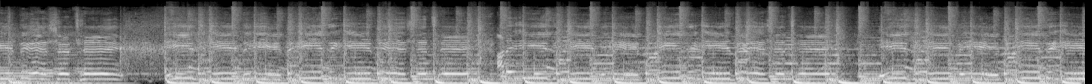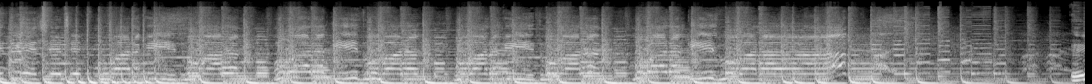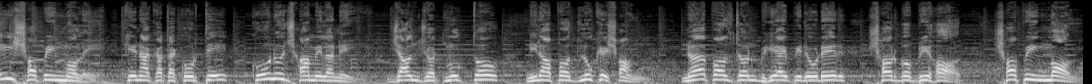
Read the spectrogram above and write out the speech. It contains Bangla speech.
ঈদ এসেছে। ঈদ ঈদ ঈদ ঈদ ঈদ এসেছে। আরে ঈদ ঈদ ঈদ ঈদ ঈদ এসেছে। ঈদ ঈদ ঈদ ঈদ ঈদ এসেছে। মুবারক, ঈদ, মুবারক মুবারক, ঈদ, মুবারক মুবারক, ঈদ, মুবারক মুবারক, ঈদ, মুবারক। এই শপিং মলে কেনাকাটা করতে কোনো ঝামেলা নেই। যানজট মুক্ত, নিরাপদ লোকেশন। নয়াপল্টন ভিআইপি রোডের সর্ববৃহৎ shopping mall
